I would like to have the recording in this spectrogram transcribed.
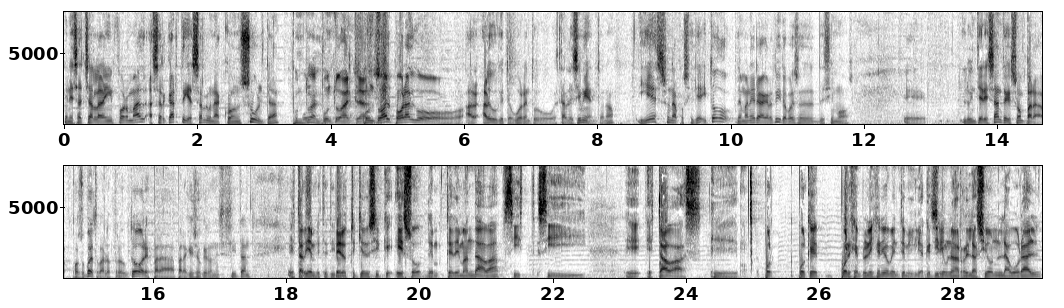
en esa charla informal, acercarte y hacerle una consulta Puntual. Pun- Puntual, claro. puntual por algo a- algo que te ocurra en tu establecimiento, ¿no? Y es una posibilidad, y todo de manera gratuita, por eso decimos eh, lo interesante que son para, por supuesto, para los productores, para, para aquellos que lo necesitan. Está este- bien, este tipo. pero te quiero decir que eso de- te demandaba si, si eh, estabas. eh, por- porque, por ejemplo, el ingeniero Ventemiglia, que tiene una relación laboral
